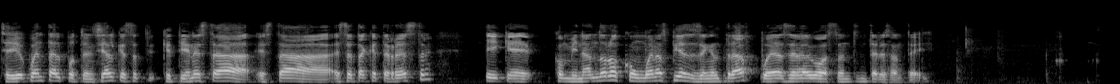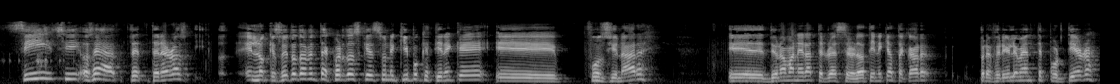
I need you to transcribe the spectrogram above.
se dio cuenta del potencial que, que tiene esta, esta, este ataque terrestre y que combinándolo con buenas piezas en el draft, puede hacer algo bastante interesante ahí. Sí, sí, o sea, tener en lo que estoy totalmente de acuerdo es que es un equipo que tiene que eh, funcionar eh, de una manera terrestre, ¿verdad? Tiene que atacar preferiblemente por tierra,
